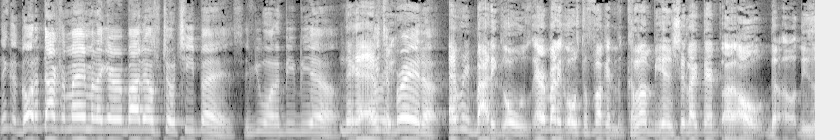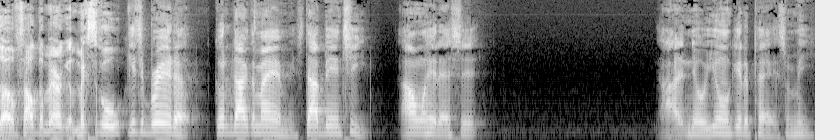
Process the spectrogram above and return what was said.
Nigga, go to Dr. Miami like everybody else with your cheap ass if you want a BBL. Nigga, Get your bread up. Everybody goes. Everybody goes to fucking Colombia and shit like that. Uh, oh, the, uh, these uh, South America, Mexico. Get your bread up. Go to Dr. Miami. Stop being cheap. I don't want to hear that shit. I know you don't get a pass from me.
